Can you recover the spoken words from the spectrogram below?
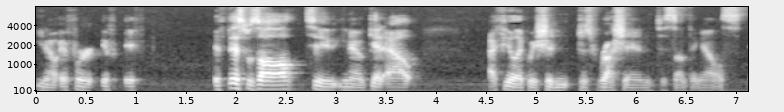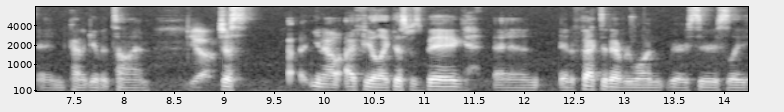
you know if we're if if if this was all to you know get out I feel like we shouldn't just rush into something else and kind of give it time. Yeah, just uh, you know, I feel like this was big and it affected everyone very seriously,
